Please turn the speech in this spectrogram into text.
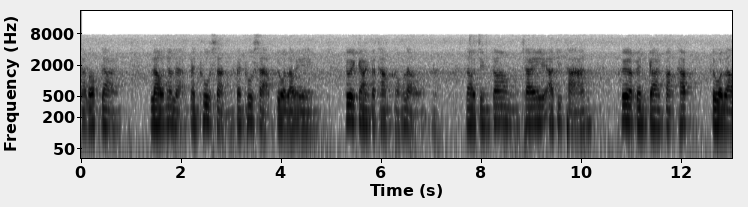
นรกได้ เรานั่นแหละเป็นผู้สั่งเป็นผู้สาบตัวเราเอง ด้วยการกระทำของเรา เราจึงต้องใช้อธิษฐาน เพื่อเป็นการบังคับตัวเรา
